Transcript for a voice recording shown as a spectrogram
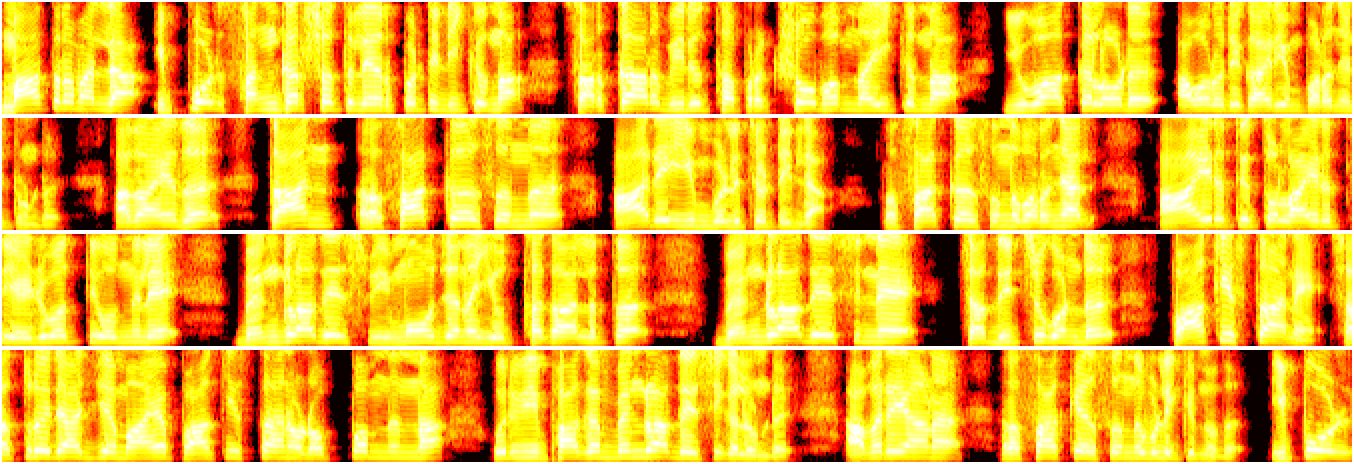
മാത്രമല്ല ഇപ്പോൾ സംഘർഷത്തിലേർപ്പെട്ടിരിക്കുന്ന സർക്കാർ വിരുദ്ധ പ്രക്ഷോഭം നയിക്കുന്ന യുവാക്കളോട് അവർ ഒരു കാര്യം പറഞ്ഞിട്ടുണ്ട്. അതായത് താൻ റസാക്കേഴ്സ് എന്ന് ആരെയും വിളിച്ചിട്ടില്ല. റസാക്കേഴ്സ് എന്ന് പറഞ്ഞാൽ ആയിരത്തി തൊള്ളായിരത്തി എഴുപത്തി ഒന്നിലെ ബംഗ്ലാദേശ് വിമോചന യുദ്ധകാലത്ത് ബംഗ്ലാദേശിനെ ചതിച്ചുകൊണ്ട് പാകിസ്ഥാനെ ശത്രു രാജ്യമായ പാകിസ്ഥാനോടൊപ്പം നിന്ന ഒരു വിഭാഗം ബംഗ്ലാദേശികളുണ്ട്. അവരെയാണ് റസാക്കേഴ്സ് എന്ന് വിളിക്കുന്നത്. ഇപ്പോൾ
